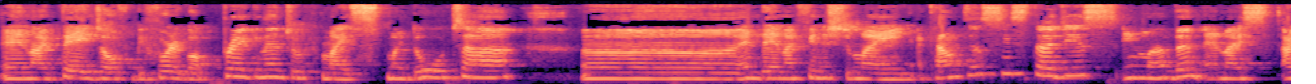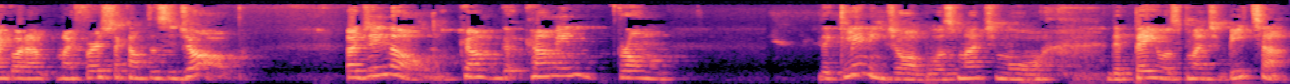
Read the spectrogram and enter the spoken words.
and I paid off before I got pregnant with my my daughter. Uh, and then I finished my accountancy studies in London, and I I got a, my first accountancy job. But you know, com- coming from the cleaning job was much more, the pay was much better.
